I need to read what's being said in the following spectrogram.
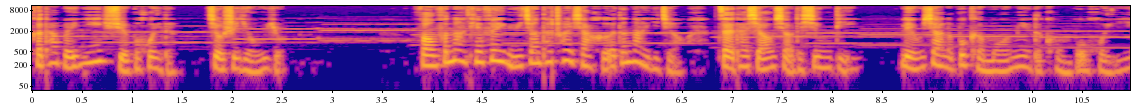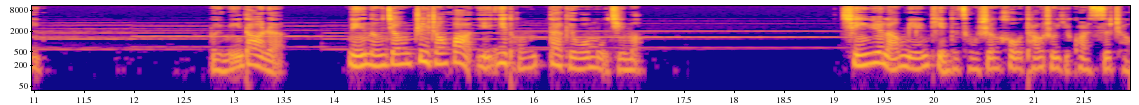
可他唯一学不会的就是游泳，仿佛那天飞鱼将他踹下河的那一脚，在他小小的心底。留下了不可磨灭的恐怖回忆。北明大人，您能将这张画也一同带给我母亲吗？秦月郎腼腆地从身后掏出一块丝绸，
